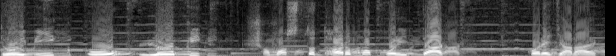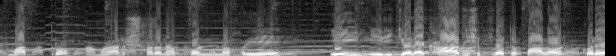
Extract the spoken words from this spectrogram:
দৈবিক ও লৌকিক সমস্ত ধর্ম পরিত্যাগ করে যারা একমাত্র আমার শরণাপন্ন হয়ে এই নির্জল একাদশ ব্রত পালন করে,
